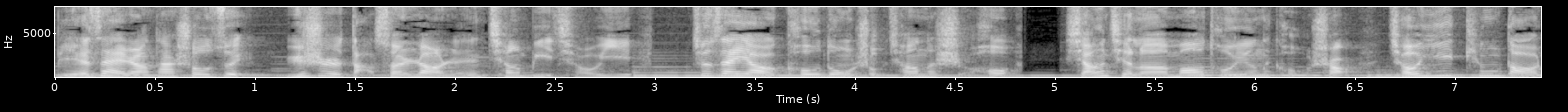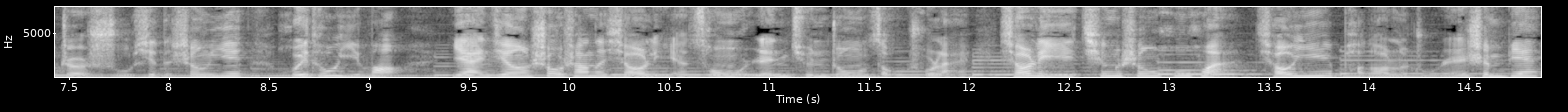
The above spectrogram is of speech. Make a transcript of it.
别再让他受罪。于是打算让人枪毙乔伊。就在要扣动手枪的时候。响起了猫头鹰的口哨，乔伊听到这熟悉的声音，回头一望，眼睛受伤的小李从人群中走出来。小李轻声呼唤，乔伊跑到了主人身边。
